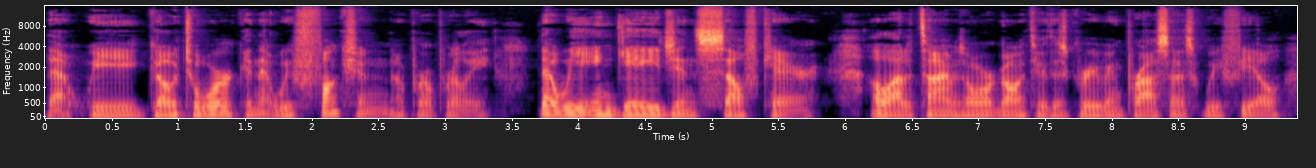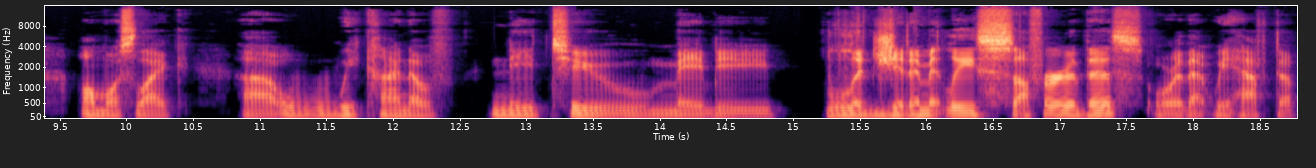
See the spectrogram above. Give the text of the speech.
that we go to work and that we function appropriately, that we engage in self care, a lot of times when we're going through this grieving process, we feel almost like uh, we kind of need to maybe legitimately suffer this, or that we have to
